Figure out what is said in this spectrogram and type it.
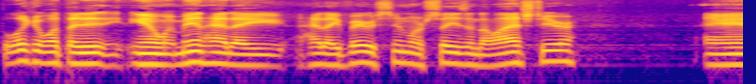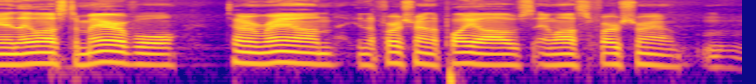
but look at what they did. You know, McMahon had a had a very similar season to last year, and they lost to Maryville. Turned around in the first round of the playoffs and lost the first round mm-hmm.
